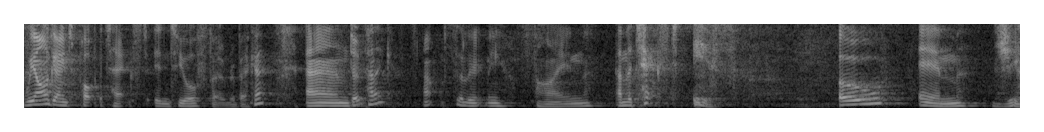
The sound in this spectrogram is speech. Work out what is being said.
We are going to pop a text into your phone, Rebecca. And don't panic, it's absolutely fine. And the text is OMG.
